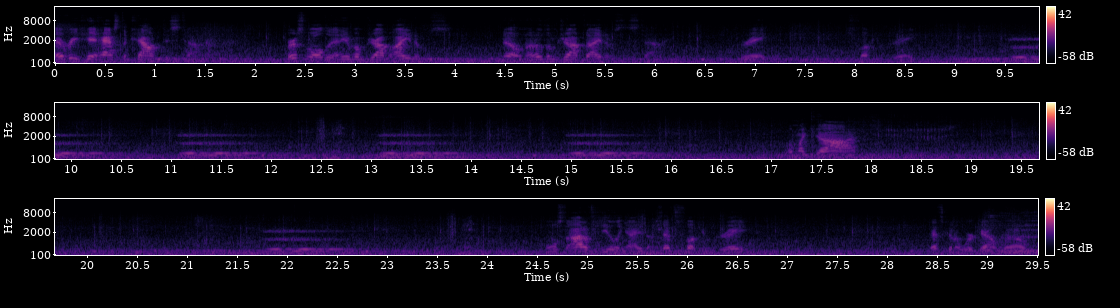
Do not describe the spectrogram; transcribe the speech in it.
Every hit has to count this time. First of all, did any of them drop items? No, none of them dropped items this time. Great. It's fucking great. Oh my god. Almost out of healing items. That's fucking great. That's gonna work out well.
